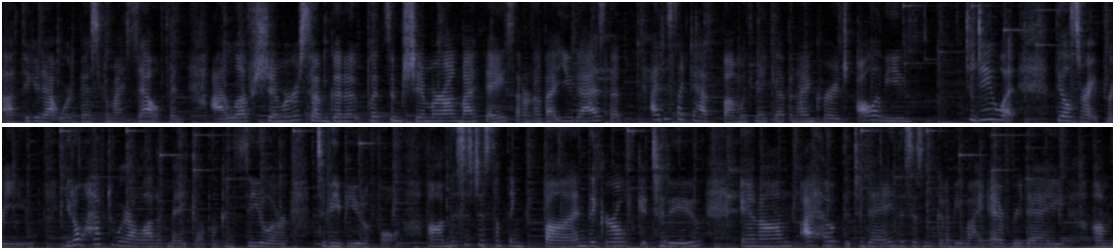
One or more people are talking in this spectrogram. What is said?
uh, figured out work best for myself. And I love shimmer, so I'm gonna put some shimmer on my face. I don't know about you guys, but I just like to have fun with makeup and I encourage all of you to do what feels right for you. You don't have to wear a lot of makeup or concealer to be beautiful. Um, this is just something fun that girls get to do and um, I hope that today this isn't going to be my everyday um,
